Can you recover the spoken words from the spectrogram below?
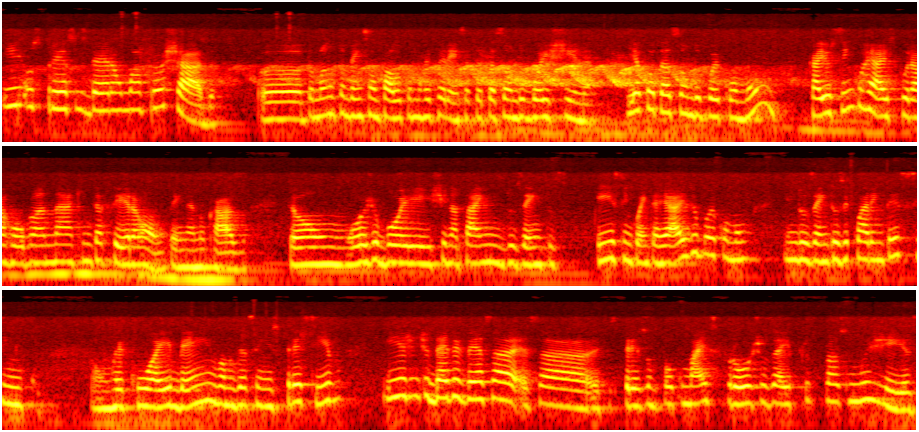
e os preços deram uma afrouxada. Uh, tomando também São Paulo como referência, a cotação do boi China e a cotação do boi comum caiu R$ reais por arroba na quinta-feira, ontem, né, no caso. Então, hoje o boi China está em R$ reais e o boi comum em 245. Então, um recuo aí bem, vamos dizer assim, expressivo. E a gente deve ver essa, essa, esses preços um pouco mais frouxos aí para os próximos dias.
